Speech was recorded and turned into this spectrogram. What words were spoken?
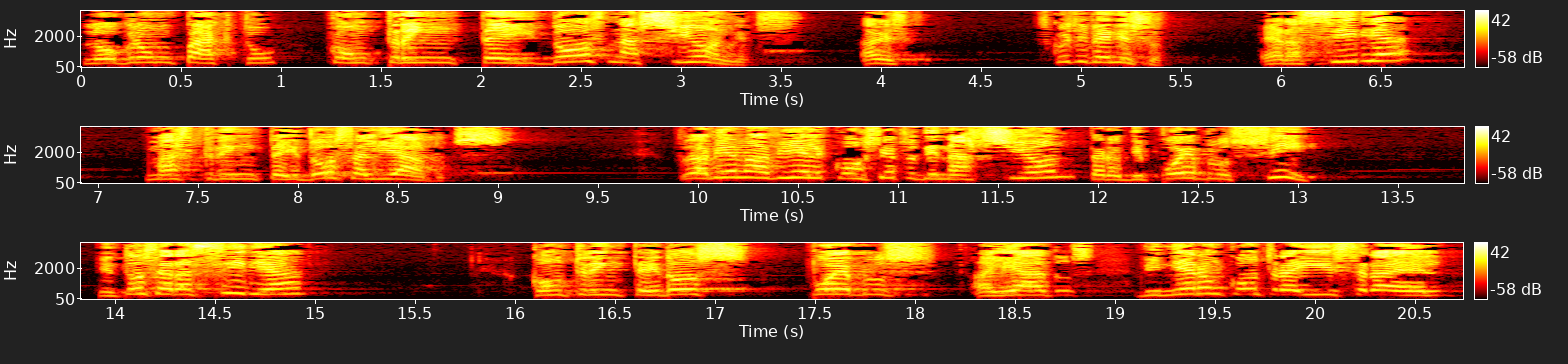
logró un pacto con 32 naciones. A ver, escuche bien eso. Era Siria más 32 aliados. Todavía no había el concepto de nación, pero de pueblo sí. Entonces era Siria con 32 pueblos aliados. Vinieron contra Israel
